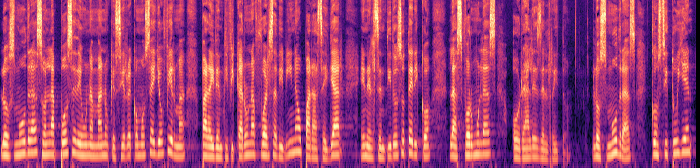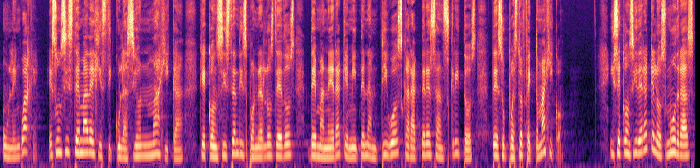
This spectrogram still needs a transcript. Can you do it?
los mudras son la pose de una mano que sirve como sello o firma para identificar una fuerza divina o para sellar, en el sentido esotérico, las fórmulas orales del rito. Los mudras constituyen un lenguaje. Es un sistema de gesticulación mágica que consiste en disponer los dedos de manera que emiten antiguos caracteres sánscritos de supuesto efecto mágico y se considera que los mudras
